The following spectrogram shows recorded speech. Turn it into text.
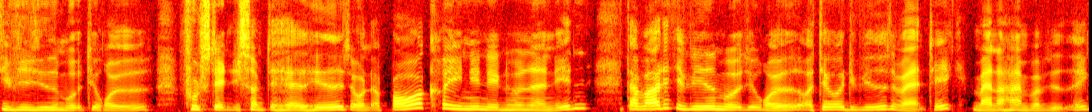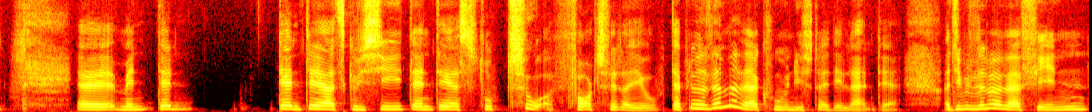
de hvide mod de røde. Fuldstændig som det havde heddet under borgerkrigen i 1919. Der var det de hvide mod de røde, og det var de hvide, der vandt, ikke? Mannerheim var hvid, ikke? Øh, men den, den der, skal vi sige, den der struktur fortsætter jo. Der bliver ved med at være kommunister i det land der, og de bliver ved med at være fjenden,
